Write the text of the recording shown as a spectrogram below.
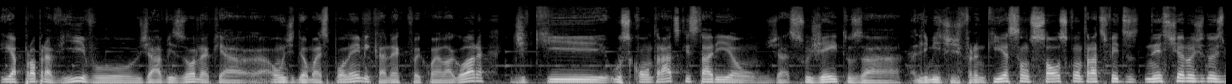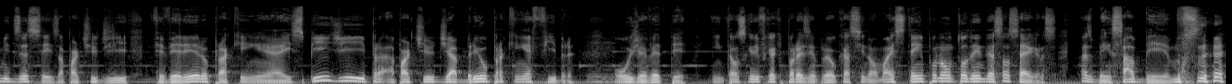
E a própria Vivo já avisou, né, que é a, onde deu mais polêmica, né, que foi com ela agora, de que os contratos que estariam já sujeitos a limite de franquia são só os contratos feitos neste ano de 2016, a partir de fevereiro para quem é Speed e pra, a partir de abril para quem é fibra ou GVT. Então significa que, por exemplo, eu que assino há mais tempo não tô dentro dessas regras. Mas bem sabemos né,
